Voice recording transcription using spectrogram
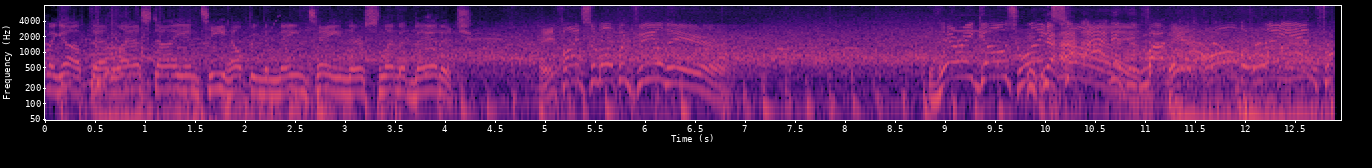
Coming up, that last INT helping to maintain their slim advantage. They find some open field here. There he goes right side.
